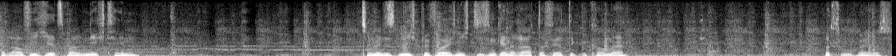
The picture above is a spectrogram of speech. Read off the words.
Da laufe ich jetzt mal nicht hin. Zumindest nicht, bevor ich nicht diesen Generator fertig bekomme. Versuche es.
